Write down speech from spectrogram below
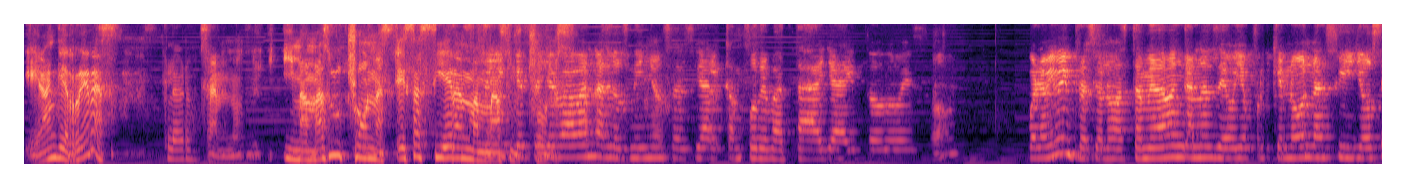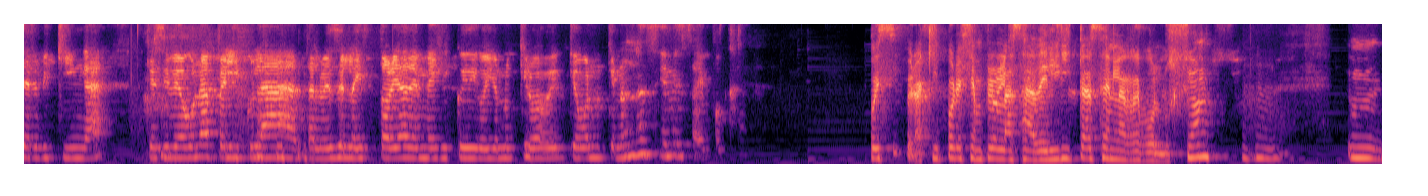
Eran guerreras. Claro. y mamás luchonas, esas sí eran mamás sí, que se llevaban a los niños hacia el campo de batalla y todo eso. Bueno, a mí me impresionó, hasta me daban ganas de, oye, ¿por qué no nací yo ser vikinga? Que si veo una película tal vez de la historia de México y digo, yo no quiero ver, qué bueno que no nací en esa época. Pues sí, pero aquí, por ejemplo, las Adelitas en la Revolución. Mm,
